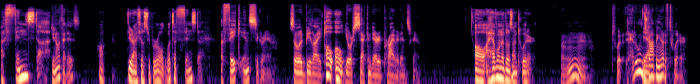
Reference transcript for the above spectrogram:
A Finsta. Do you know what that is? Oh, dude, I feel super old. What's a Finsta? A fake Instagram. So it'd be like oh, oh. your secondary private Instagram. Oh, I have one of those on Twitter. Mm. Twitter. Everyone's yeah. dropping out of Twitter.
